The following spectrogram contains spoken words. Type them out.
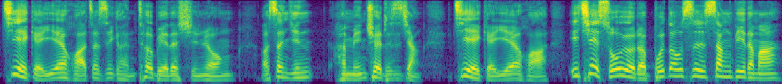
借给耶和华，这是一个很特别的形容，而圣经很明确的是讲借给耶和华，一切所有的不都是上帝的吗？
